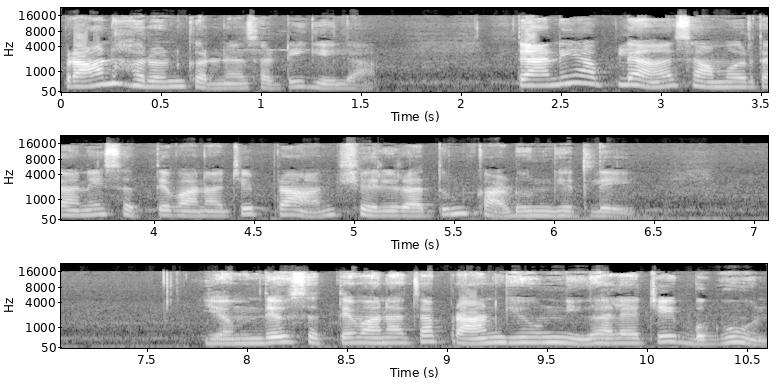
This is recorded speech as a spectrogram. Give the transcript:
प्राणहरण करण्यासाठी गेला. त्याने आपल्या सामर्थ्याने सत्यवानाचे प्राण शरीरातून काढून घेतले. यमदेव सत्यवानाचा प्राण घेऊन निघाल्याचे बघून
